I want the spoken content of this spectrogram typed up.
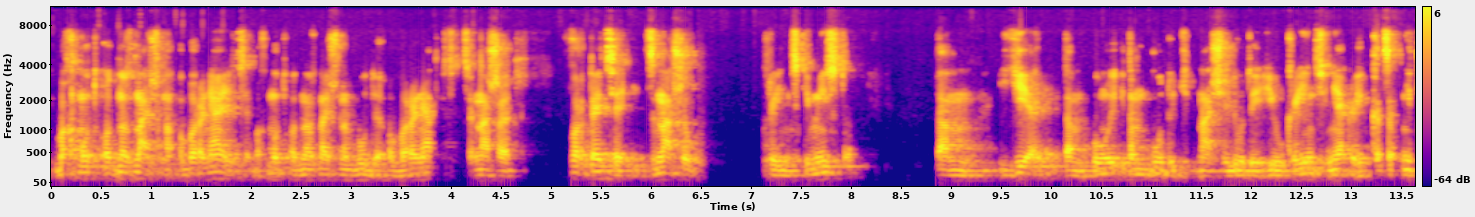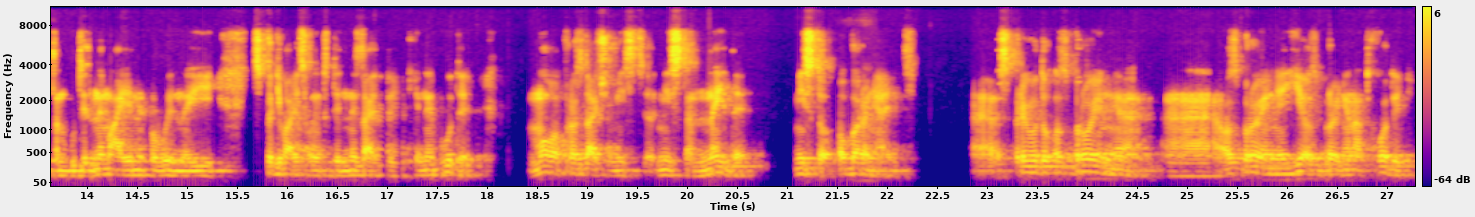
Бахмут однозначно обороняється. Бахмут однозначно буде оборонятися. Це наша фортеця, це наше українське місто. Там є, там були і там будуть наші люди і українці. Ніякої кацапні там бути немає, не повинно. І сподіваюся, вони туди не зайдуть і не буде. Мова про здачу міста міста не йде. Місто обороняється. Е, З приводу озброєння, е, озброєння є, озброєння надходить,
